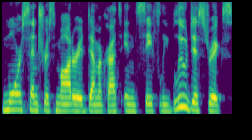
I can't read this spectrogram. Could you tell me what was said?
more centrist, moderate Democrats in safely blue districts?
